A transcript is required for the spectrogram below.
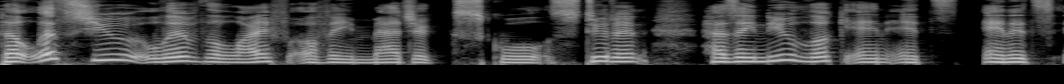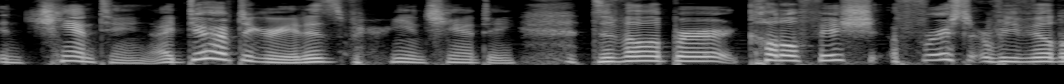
that lets you live the life of a magic school student has a new look and it's and it's enchanting i do have to agree it is very enchanting. Developer Chucklefish first revealed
